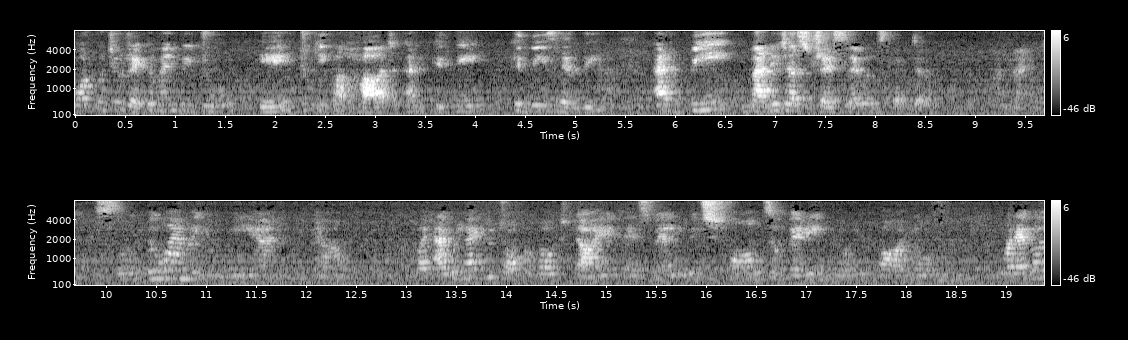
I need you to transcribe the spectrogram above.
what would you recommend we do? A, to keep our heart and kidney kidneys healthy, and B, manage our stress levels better. Alright, so though I'm a yogi and yeah, but I would like to talk about diet as well, which forms a very important part of whatever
